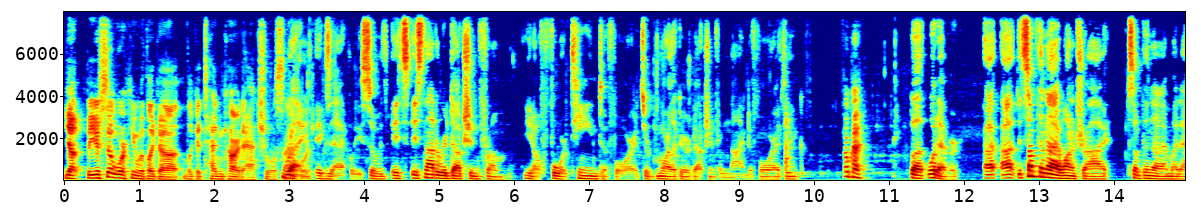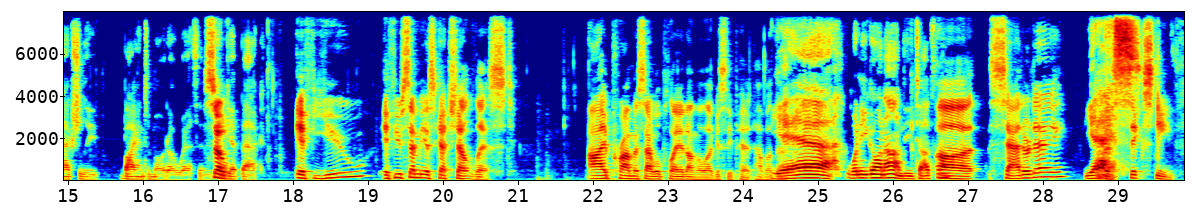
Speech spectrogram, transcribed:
Yep, but you're still working with like a like a ten card actual sideboard. Right, exactly. So it's, it's it's not a reduction from you know 14 to four. It's more like a reduction from nine to four, I think. Okay. But whatever. I, I, it's something that I want to try. Something that I might actually buy into Moto with and, So- and get back. If you if you send me a sketched out list, I promise I will play it on the Legacy Pit. How about that? Yeah. When are you going on? Do you talk to them? Uh, Saturday, yes. sixteenth.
